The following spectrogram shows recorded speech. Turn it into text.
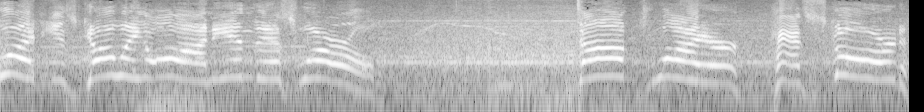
What is going on in this world? Dwyer has scored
